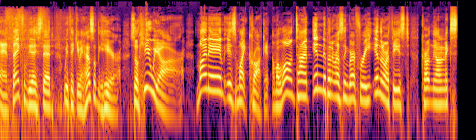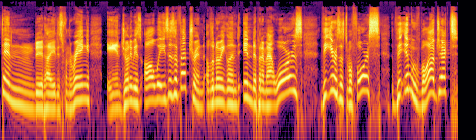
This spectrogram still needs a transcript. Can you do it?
And thankfully, they said, We think you may have something here. So here we are. My name is Mike Crockett. I'm a longtime independent wrestling referee in the Northeast, currently on an extended hiatus from the ring. And joining me as always is a veteran of the New England Independent Mat Wars, the irresistible force, the immovable object.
